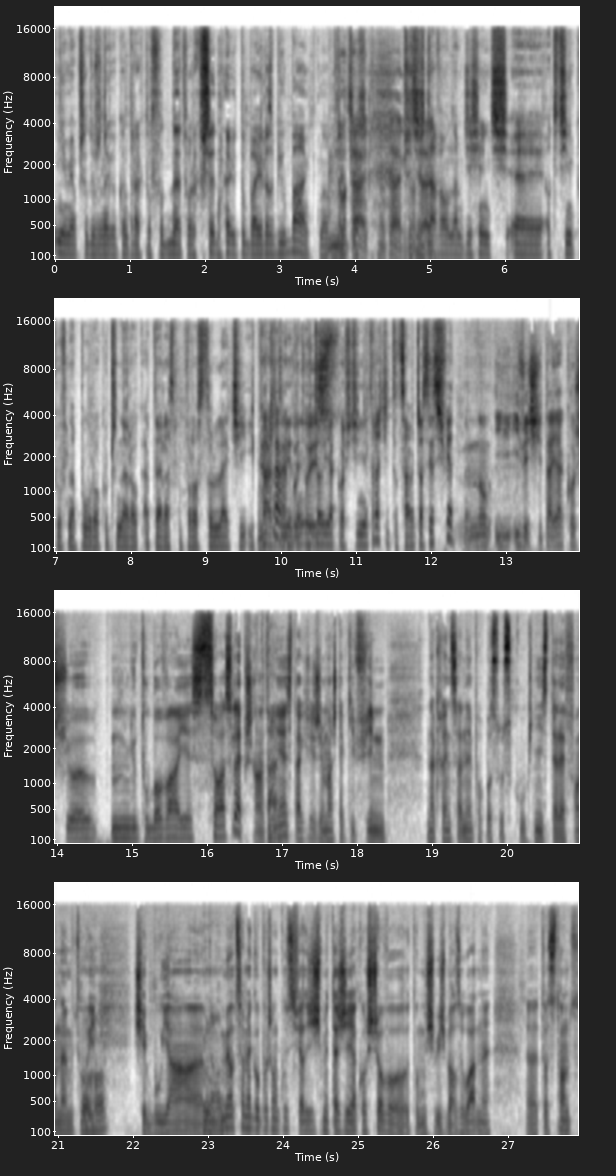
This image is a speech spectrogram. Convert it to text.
nie miał przedłużonego kontraktu Food Network, wszedł na YouTube'a i rozbił bank. No, No przecież, tak, no tak. Przecież no tak. dawał nam 10 e, odcinków na pół roku czy na rok, a teraz po prostu leci i No każdy tak, bo jeden to i to jest- jakości nie traci, to cały czas jest świetne. No i, i wiesz, i ta jakość e, YouTube'owa jest coraz lepsza. To Tak. nie jest tak, że masz taki film nakręcany po prostu z kuchni, z telefonem, który Mhm. Się buja. No. My od samego początku stwierdziliśmy też, że jakościowo to musi być bardzo ładne. E, To stąd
